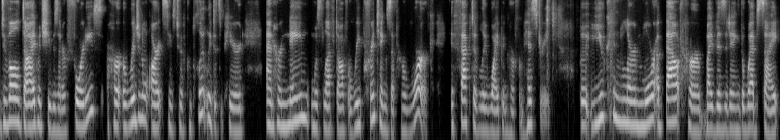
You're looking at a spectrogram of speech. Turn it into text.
Duval died when she was in her 40s. Her original art seems to have completely disappeared, and her name was left off reprintings of her work, effectively wiping her from history but you can learn more about her by visiting the website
